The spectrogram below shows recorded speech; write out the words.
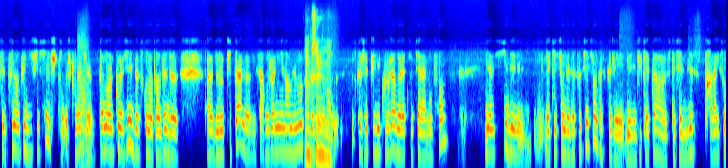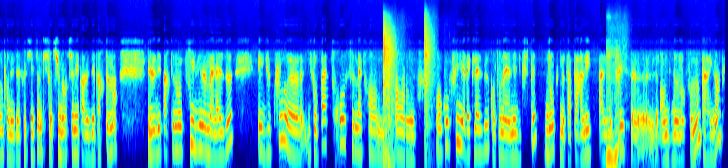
c'est de plus en plus difficile. Je, je, trouvais que pendant le Covid, ce qu'on entendait de, euh, de l'hôpital, ça rejoignait énormément ce Absolument. que, ce que j'ai pu découvrir de l'aide sociale à l'enfance. Il y a aussi des, les questions des associations, parce que les, les, éducateurs spécialisés travaillent souvent pour des associations qui sont subventionnées par le département, et le département qui lui-même a l'ASE. Et du coup, euh, il ne faut pas trop se mettre en, en, en conflit avec l'ASE quand on a un EduxP, donc ne pas parler à une actrice mmh. euh, en donnant son nom, par exemple,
